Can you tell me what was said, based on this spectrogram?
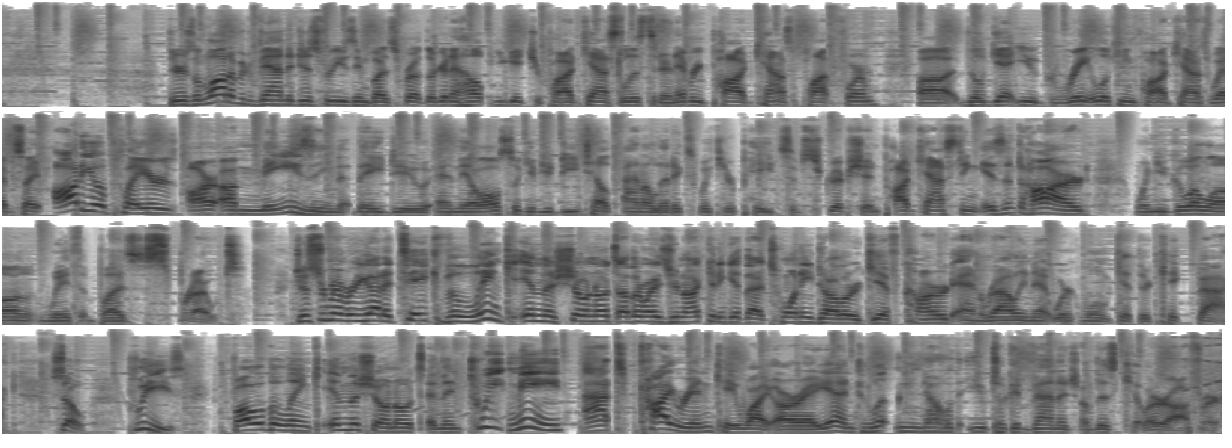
There's a lot of advantages for using Buzzsprout. They're going to help you get your podcast listed in every podcast platform. Uh, they'll get you a great looking podcast website. Audio players are amazing that they do, and they'll also give you detailed analytics with your paid subscription. Podcasting isn't hard when you go along with Buzzsprout. Just remember, you got to take the link in the show notes. Otherwise, you're not going to get that $20 gift card, and Rally Network won't get their kickback. So please follow the link in the show notes and then tweet me at Kyran, K Y R A N, to let me know that you took advantage of this killer offer.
